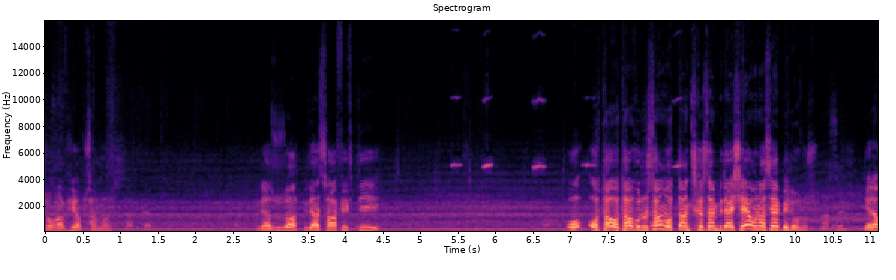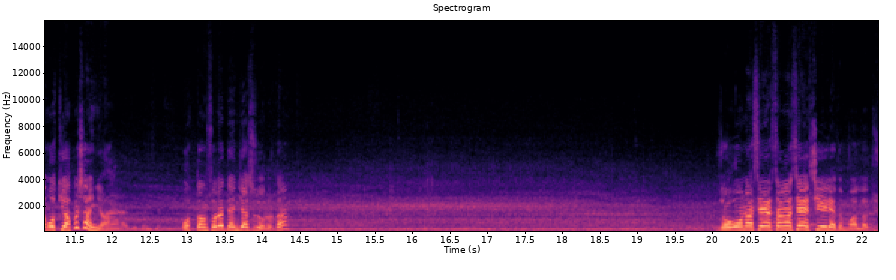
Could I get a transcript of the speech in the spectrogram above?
Çok hafif yapsam var. Biraz uzat, biraz hafif değil. O ota ota vurursan ottan çıkarsan bir daha şey ona sebep böyle olur. Nasıl? Diyelim ot yapırsan ya. He. Ottan sonra dengesiz olur da. Zogu ona sev sana sev şey eyledim vallahi düş.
